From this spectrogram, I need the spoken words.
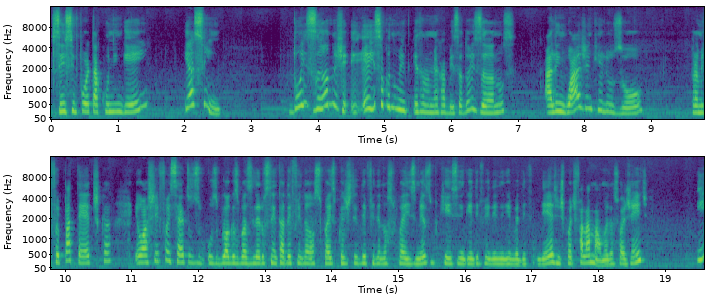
sem se importar com ninguém. E assim, dois anos, é isso que não entra na minha cabeça, dois anos. A linguagem que ele usou, para mim foi patética. Eu achei foi certo os, os blogs brasileiros tentar defender o nosso país, porque a gente tem que defender nosso país mesmo, porque se ninguém defender, ninguém vai defender. A gente pode falar mal, mas é só a gente. E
